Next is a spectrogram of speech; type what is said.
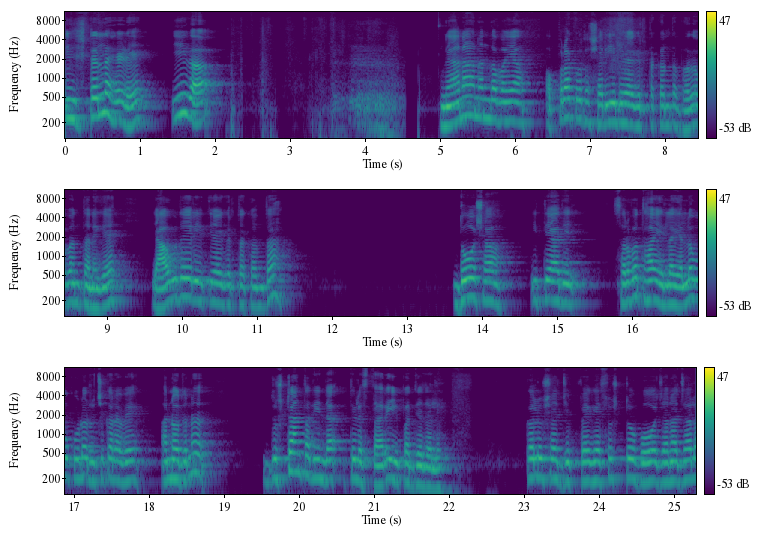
ಇಷ್ಟೆಲ್ಲ ಹೇಳಿ ಈಗ ಜ್ಞಾನಾನಂದಮಯ, ಅಪ್ರಾಕೃತ ಶರೀರಿಯಾಗಿರ್ತಕ್ಕಂಥ ಭಗವಂತನಿಗೆ ಯಾವುದೇ ರೀತಿಯಾಗಿರ್ತಕ್ಕಂಥ ದೋಷ ಇತ್ಯಾದಿ ಸರ್ವಥಾ ಇಲ್ಲ, ಎಲ್ಲವೂ ಕೂಡ ರುಚಿಕರವೇ ಅನ್ನೋದನ್ನು ದೃಷ್ಟಾಂತದಿಂದ ತಿಳಿಸ್ತಾರೆ ಈ ಪದ್ಯದಲ್ಲಿ. ಕಲುಷ ಜಿಪ್ಪೆಗೆ ಸುಷ್ಟು ಭೋಜನ ಜಲ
